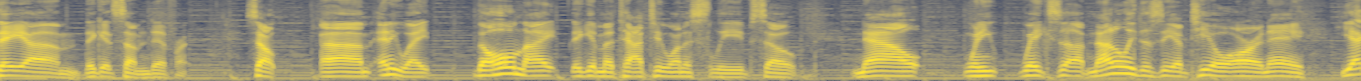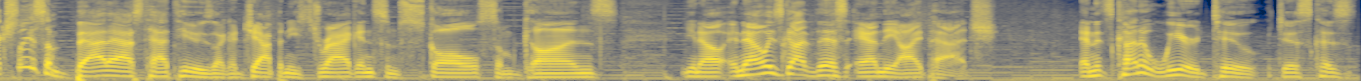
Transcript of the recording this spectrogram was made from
They um they get something different. So um anyway, the whole night they give him a tattoo on his sleeve. So now when he wakes up, not only does he have T O R N A, he actually has some badass tattoos like a Japanese dragon, some skulls, some guns, you know. And now he's got this and the eye patch, and it's kind of weird too, just because.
